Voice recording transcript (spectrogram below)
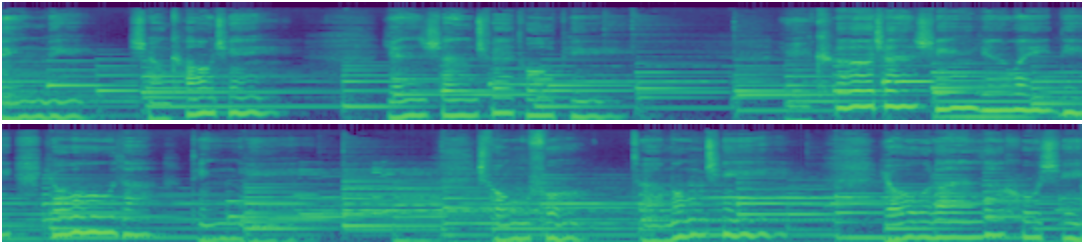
明明想靠近，眼神却躲避。一颗真心因为你有了定义，重复的梦境又乱了呼吸。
